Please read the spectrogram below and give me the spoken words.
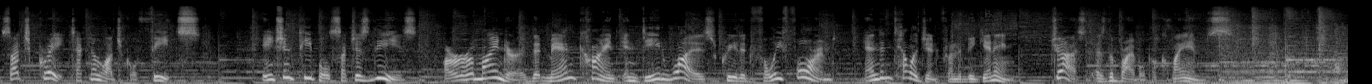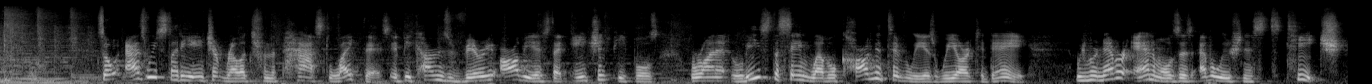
such great technological feats. Ancient peoples such as these are a reminder that mankind indeed was created fully formed and intelligent from the beginning, just as the Bible proclaims. So, as we study ancient relics from the past like this, it becomes very obvious that ancient peoples were on at least the same level cognitively as we are today. We were never animals as evolutionists teach.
